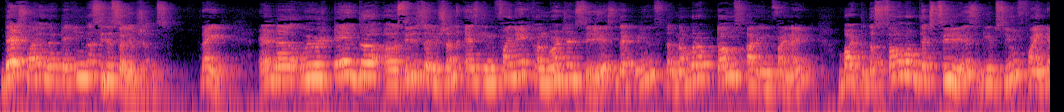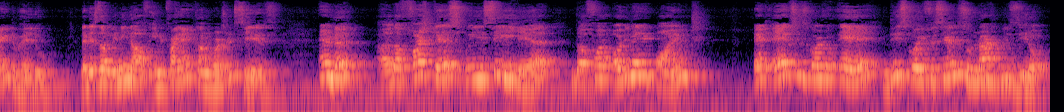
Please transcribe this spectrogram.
that's why we are taking the series solutions, right? And uh, we will take the uh, series solution as infinite convergent series. That means the number of terms are infinite, but the sum of that series gives you finite value. That is the meaning of infinite convergent series. And uh, the first case we see here, the for ordinary point at x is equal to a, this coefficient should not be 0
